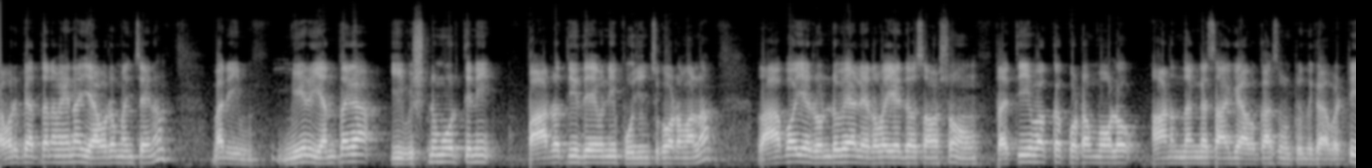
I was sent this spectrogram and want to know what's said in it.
ఎవరి పెత్తనమైనా ఎవరి మంచి అయినా మరి మీరు ఎంతగా ఈ విష్ణుమూర్తిని పార్వతీదేవిని పూజించుకోవడం వల్ల రాబోయే రెండు వేల ఇరవై ఐదవ సంవత్సరం ప్రతి ఒక్క కుటుంబంలో ఆనందంగా సాగే అవకాశం ఉంటుంది కాబట్టి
